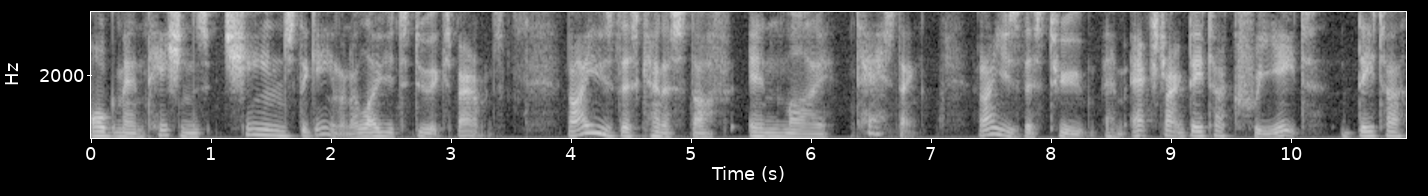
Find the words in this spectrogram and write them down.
augmentations change the game and allow you to do experiments. Now I use this kind of stuff in my testing. And I use this to um, extract data, create data.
